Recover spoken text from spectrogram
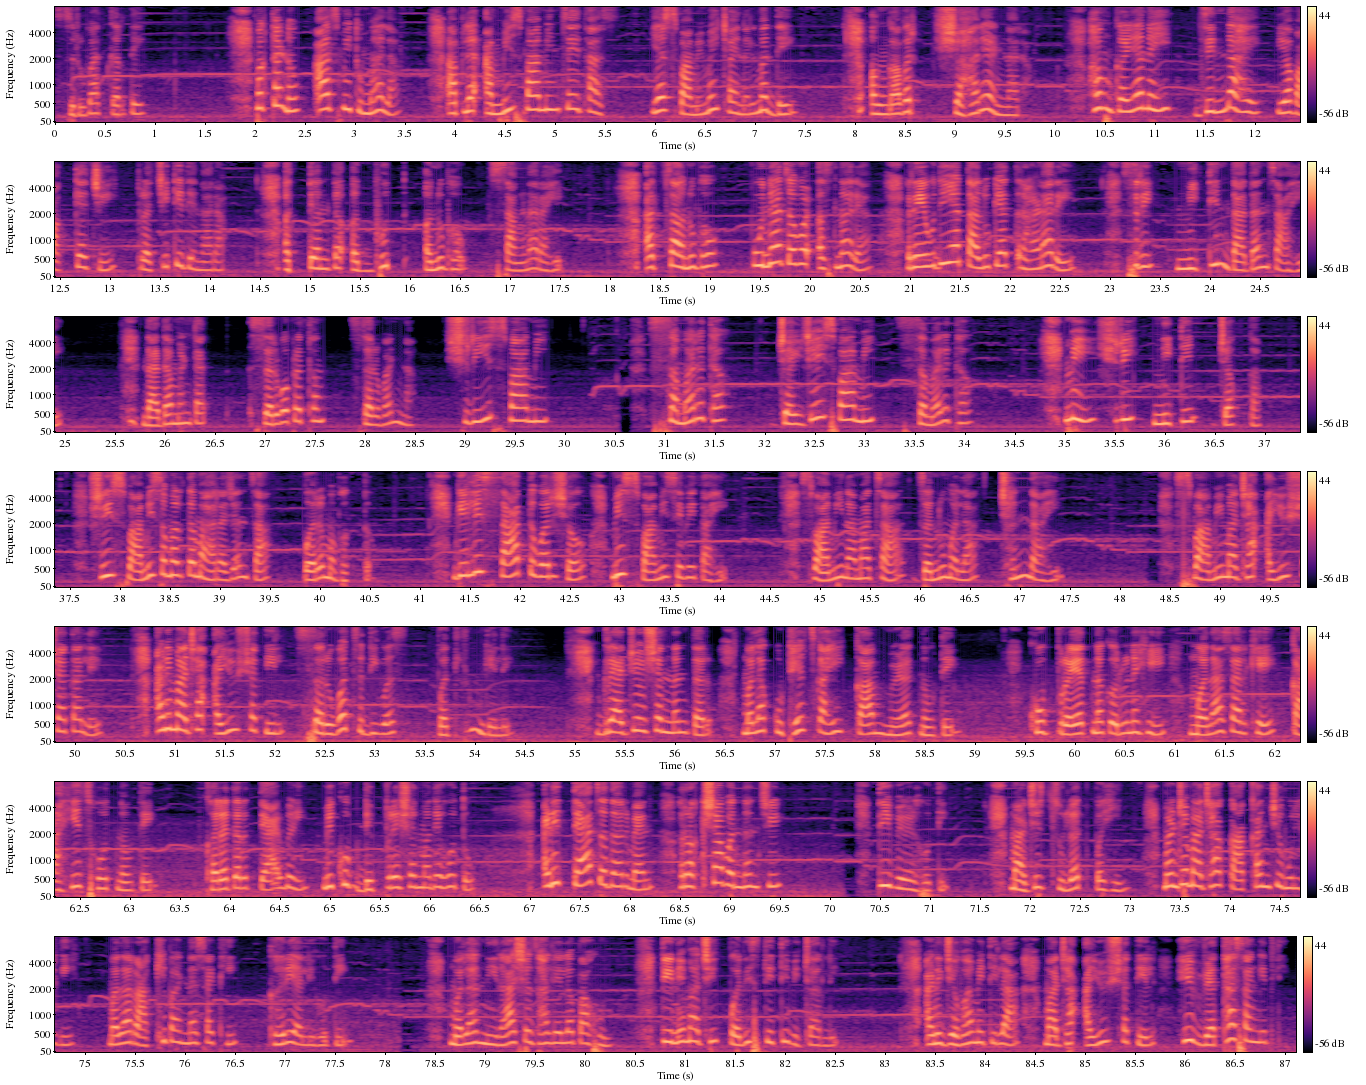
सुरुवात करते. भक्तांनो आज मी तुम्हाला आपल्या आम्ही स्वामींचे दास या स्वामीमय चॅनलमध्ये अंगावर शहारे आणणारा हम गया नाही जिंदा है या वाक्याची प्रचिती देणारा अत्यंत अद्भुत अनुभव सांगणार आहे. आजचा अनुभव पुण्याजवळ असणाऱ्या रेवदी या तालुक्यात राहणारे श्री नितीन दादांचा आहे. दादा म्हणतात सर्वप्रथम सर्वांना श्री स्वामी. समर्थ. जय जय स्वामी. समर्थ. मी श्री नितीन जगताप. श्री स्वामी समर्थ महाराजांचा परमभक्त. गेली सात वर्ष मी स्वामी सेवेत आहे. स्वामी नामाचा जणू मला छंद आहे. स्वामी माझ्या आयुष्यात आले आणि माझ्या आयुष्यातील सर्वच दिवस बदलून गेले. ग्रॅज्युएशननंतर मला कुठेच काही काम मिळत नव्हते. खूप प्रयत्न करूनही मनासारखे काहीच होत नव्हते. खरं तर त्यावेळी मी खूप डिप्रेशनमध्ये होतो आणि त्याच दरम्यान रक्षाबंधनची ती वेळ होती. माझी चुलत बहीण म्हणजे माझ्या काकांची मुलगी मला राखी बांधण्यासाठी घरी आली होती. मला निराश झालेलं पाहून तिने माझी परिस्थिती विचारली. आणि जेव्हा मी तिला माझ्या आयुष्यातील ही व्यथा सांगितली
